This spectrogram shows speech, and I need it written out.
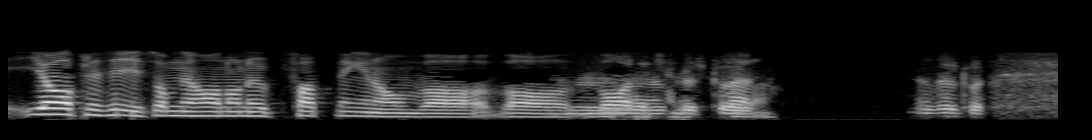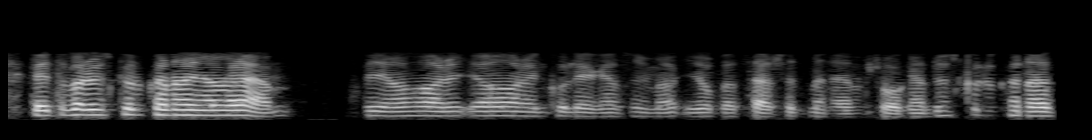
Ja, precis. Om ni har någon uppfattning om vad, vad, mm, vad det kan förstår. Jag förstår. Vet du vad du skulle kunna göra? Jag har, jag har en kollega som jobbar särskilt med den frågan. Du skulle kunna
